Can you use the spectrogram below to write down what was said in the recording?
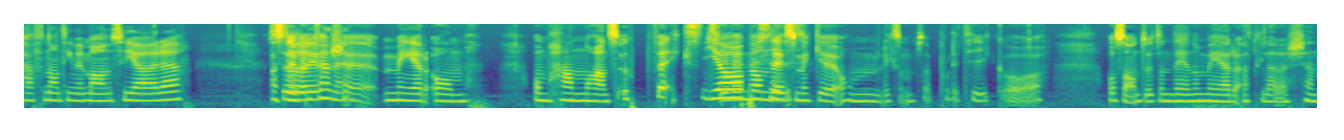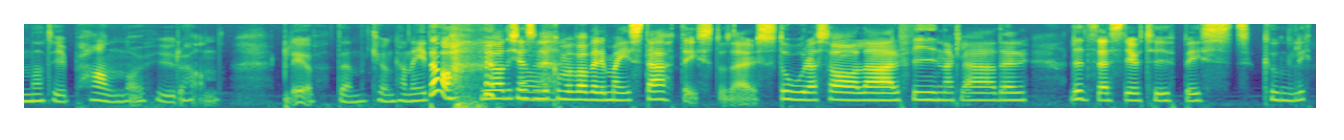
haft någonting med manus att göra. Alltså Så det är väl inte. kanske mer om, om han och hans uppväxt. Ja, jag vet inte om det är så mycket om liksom, så politik och, och sånt utan det är nog mer att lära känna typ han och hur han blev den kung han är idag. Ja, det känns som det kommer vara väldigt majestätiskt. Och så här, stora salar, fina kläder. Lite så stereotypiskt kungligt.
